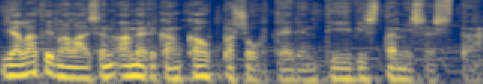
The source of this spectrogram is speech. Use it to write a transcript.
ja latinalaisen Amerikan kauppasuhteiden tiivistämisestä.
